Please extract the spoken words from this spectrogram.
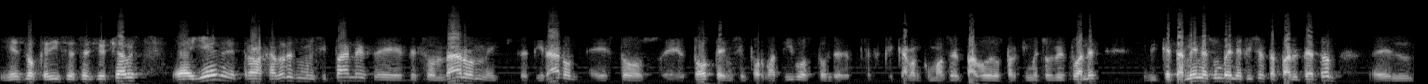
Y es lo que dice Sergio Chávez. Ayer eh, trabajadores municipales eh, desoldaron y retiraron estos eh, tótems informativos donde explicaban cómo hacer el pago de los parquímetros virtuales y que también es un beneficio hasta para el peatón. El,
